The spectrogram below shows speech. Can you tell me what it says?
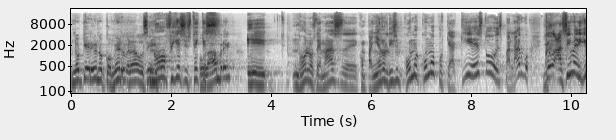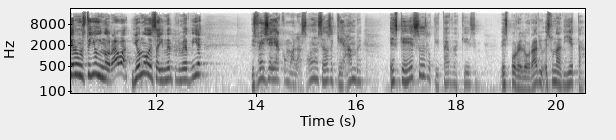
no quiere uno comer, ¿verdad? ¿O sí? No, fíjese usted ¿O que... da hambre? eh, no, los demás eh, compañeros dicen, ¿cómo, cómo? Porque aquí esto es para largo. Yo, así me dijeron usted, yo ignoraba. Yo no desayuné el primer día. Después decía ya como a las 11, 12, qué hambre. Es que eso es lo que tarda aquí. Es, es por el horario, es una dieta.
